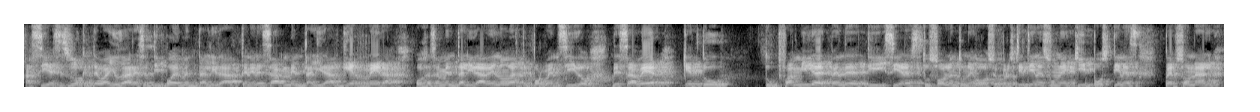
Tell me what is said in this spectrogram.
Así es, eso es lo que te va a ayudar, ese tipo de mentalidad, tener esa mentalidad guerrera, o sea, esa mentalidad de no darte por vencido, de saber que tú tu familia depende de ti, si eres tú solo en tu negocio, pero si tienes un equipo, si tienes personal,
